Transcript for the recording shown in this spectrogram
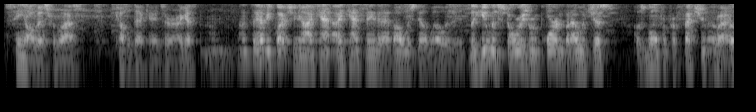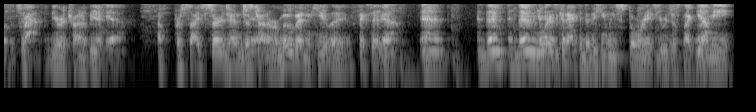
seeing all this for the last couple decades, or I guess That's a heavy question. You know, I can't I can't say that I've always dealt well with it. The human stories were important, but I was just I was going for perfection of, right, of the just- craft. you were trying to be a, Yeah, a precise surgeon, just Yeah. trying to remove it and heal it, fix it. yeah, and and then and then You weren't as connected to the human stories. You were just like, Yeah. let me.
